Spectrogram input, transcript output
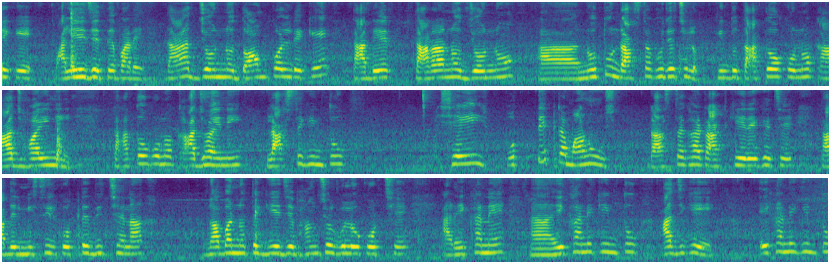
থেকে পালিয়ে যেতে পারে। তার জন্য দমকল ডেকে তাদের তাড়ানোর জন্য নতুন রাস্তা খুঁজেছিল, কিন্তু তাতেও কোনো কাজ হয়নি। তাতেও কোনো কাজ হয়নি। লাস্টে কিন্তু সেই প্রত্যেকটা মানুষ রাস্তাঘাট আটকিয়ে রেখেছে, তাদের মিছিল করতে দিচ্ছে না। নবান্নতে গিয়ে যে ভাঙচুরগুলো করছে, আর এখানে এখানে কিন্তু আজকে এখানে কিন্তু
